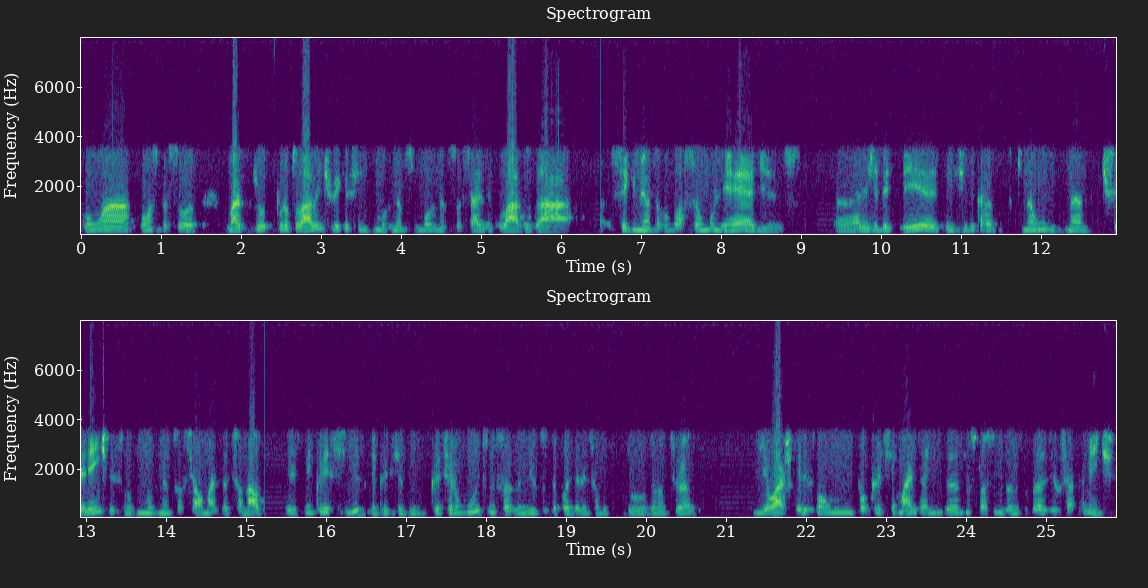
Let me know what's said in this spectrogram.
com, a, com as pessoas. Mas, de, por outro lado, a gente vê que assim, movimentos, movimentos sociais vinculados a segmentos da população, mulheres, uh, LGBT, tem sido que não né, diferente desse movimento social mais tradicional. Eles têm crescido, têm crescido, cresceram muito nos Estados Unidos depois da eleição do, do Donald Trump, e eu acho que eles vão, vão crescer mais ainda nos próximos anos no Brasil, certamente.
